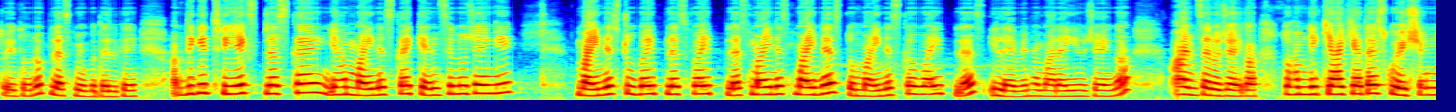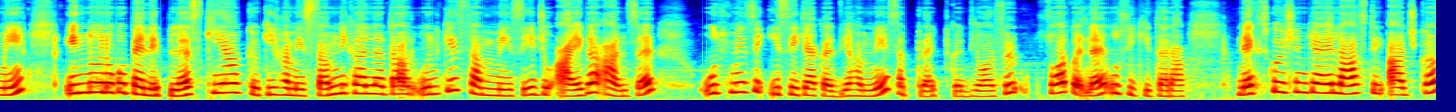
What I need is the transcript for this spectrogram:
तो ये दोनों प्लस में बदल गए। अब देखिए थ्री एक्स प्लस का है, यहाँ माइनस का है, कैंसिल हो जाएँगे। Minus two by plus Y plus minus minus तो माइनस का वाई प्लस इलेवन हमारा ये हो जाएगा, आंसर हो जाएगा। तो हमने क्या किया था इस क्वेश्चन में? इन दोनों को पहले प्लस किया, क्योंकि हमें सम निकालना था, और उनके सम में से जो आएगा आंसर उसमें से इसे क्या कर दिया हमने? सब्ट्रैक्ट कर दिया और फिर सॉल्व करना है उसी की तरह। नेक्स्ट क्वेश्चन क्या है? लास्ट आज का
